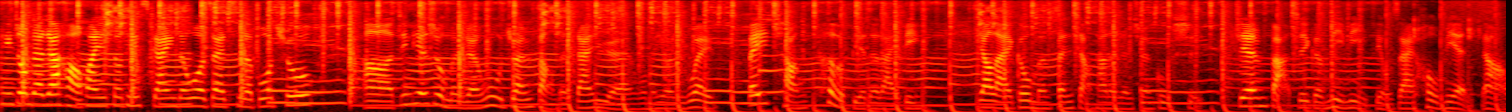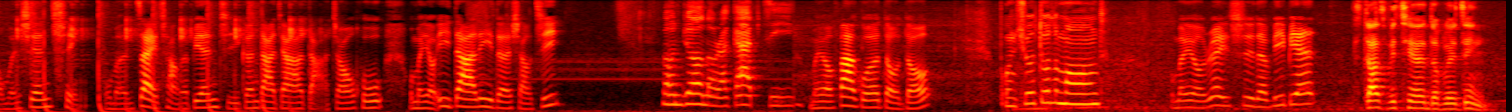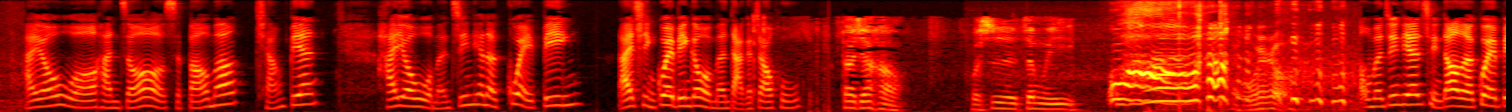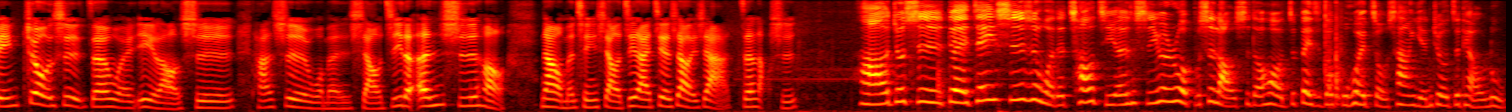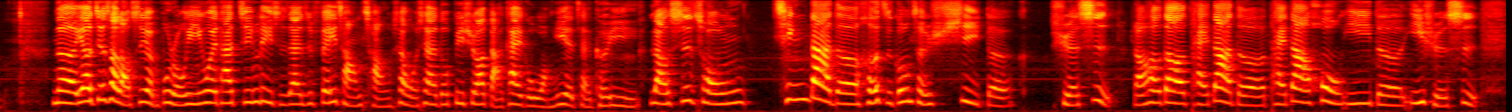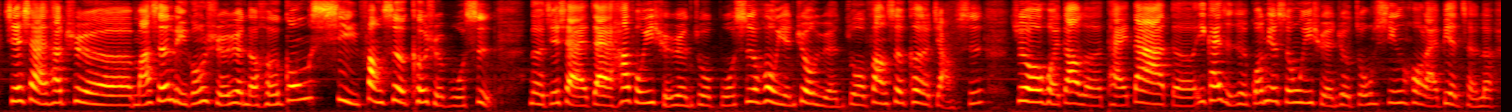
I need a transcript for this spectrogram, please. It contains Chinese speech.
听众，大家好，欢迎收听《Sky in the World》再次的播出。啊，今天是我们人物专访的单元，我们有一位非常特别的来宾，要来跟我们分享他的人生故事。先把这个秘密留在后面。那我们先请我们在场的编辑跟大家打招呼。我们有意大利的小鸡，Buongiorno ragazzi。我们有法国的豆豆，Bonjour tout le monde。我们有瑞士的 V 边。Stars with you, double z 还有我喊走是包芒墙边，还有我们今天的贵宾，来请贵宾跟我们打个招呼。大家好，我是曾文义。哇，很温柔。我们今天请到的贵宾就是曾文义老师，他是我们小鸡的恩师哈。那我们请小鸡来介绍一下曾老师。好，就是对这一师是我的超级恩师，因为如果不是老师的话，我这辈子都不会走上研究这条路。那要介绍老师也很不容易，因为他经历实在是非常长，像我现在都必须要打开一个网页才可以。老师从清大的核子工程系的学士，然后到台大的台大后医的医学士，接下来他去了麻省理工学院的核工系放射科学博士。那接下来在哈佛医学院做博士后研究员，做放射科的讲师，最后回到了台大的，一开始是光电生物医学研究中心，后来变成了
